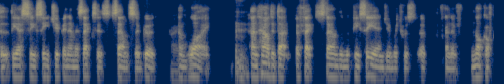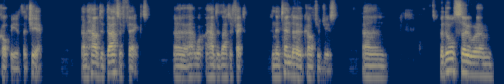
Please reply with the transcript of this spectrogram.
the, the SCC chip in MSXs sounds so good right. and why. and how did that affect sound in the PC engine, which was a kind of knockoff copy of the chip? And how did that affect? Uh, how, how, did that affect Nintendo cartridges? Um, but also, um,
